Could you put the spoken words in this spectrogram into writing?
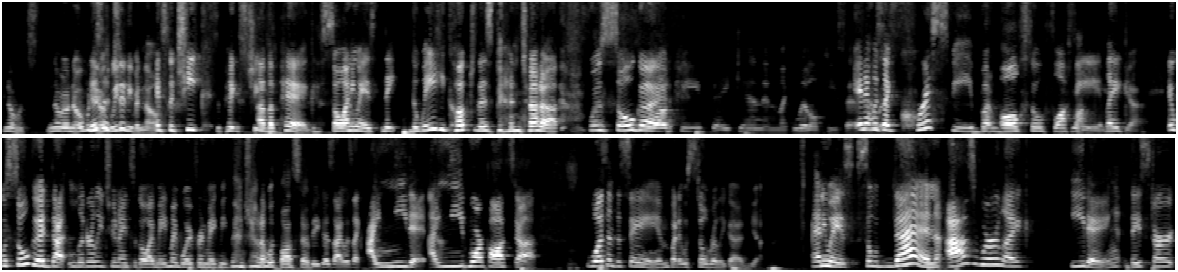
no, it's no, no, nobody It's knows. We didn't even know. It's the cheek It's a pig's cheek of a pig. So, anyways, they the way he cooked this pancetta was like so good. fluffy bacon and like little pieces, And it was, like crispy, but Mhm. also fluffy. fluffy. Like yeah, it was so good that literally two nights ago I made my boyfriend make me pancetta with pasta because I was like, I need it. I need more pasta. Wasn't the same, but it was still really good. Yeah. Anyways, so then as we're like eating, they start.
